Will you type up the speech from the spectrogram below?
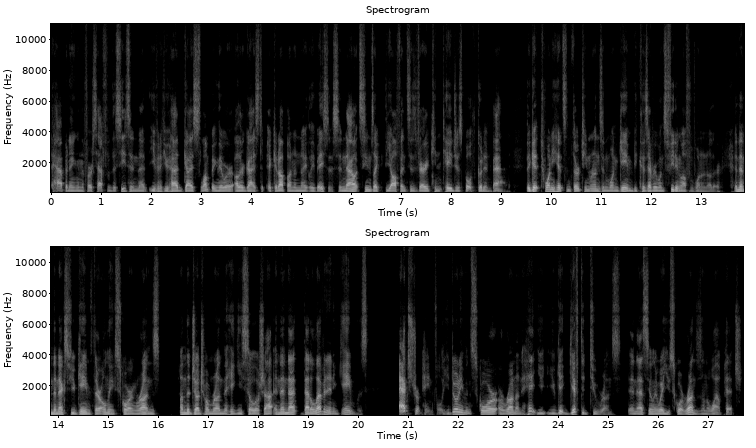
happening in the first half of the season that even if you had guys slumping, there were other guys to pick it up on a nightly basis. And now it seems like the offense is very contagious, both good and bad. They get 20 hits and 13 runs in one game because everyone's feeding off of one another. And then the next few games, they're only scoring runs on the Judge home run, the Higgy solo shot. And then that that 11 inning game was extra painful. You don't even score a run on a hit. You you get gifted two runs. And that's the only way you score runs is on the wild pitch.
